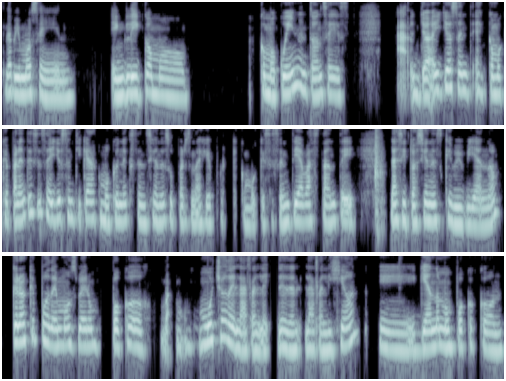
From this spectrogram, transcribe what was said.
La vimos en, en Glee como como Queen, entonces yo, ahí yo sentí, eh, como que paréntesis, ahí yo sentí que era como que una extensión de su personaje porque como que se sentía bastante las situaciones que vivía, ¿no? Creo que podemos ver un poco, mucho de la, de la religión, y guiándome un poco con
